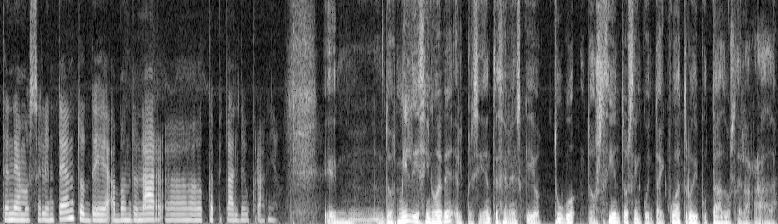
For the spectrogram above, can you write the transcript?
tenemos el intento de abandonar ah, capital de Ucrania. En 2019 el presidente Zelensky obtuvo 254 diputados de la Rada.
